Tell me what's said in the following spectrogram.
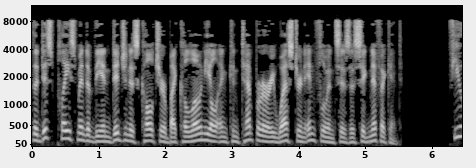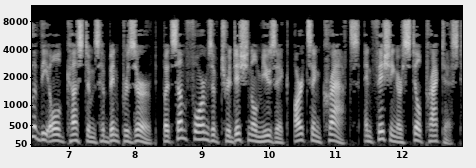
The displacement of the indigenous culture by colonial and contemporary Western influences is significant. Few of the old customs have been preserved, but some forms of traditional music, arts and crafts, and fishing are still practiced.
